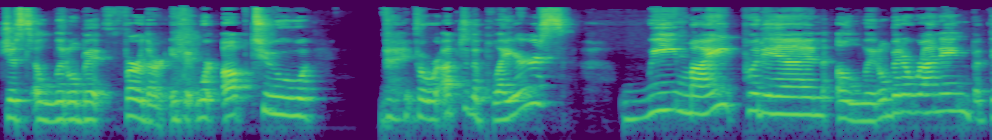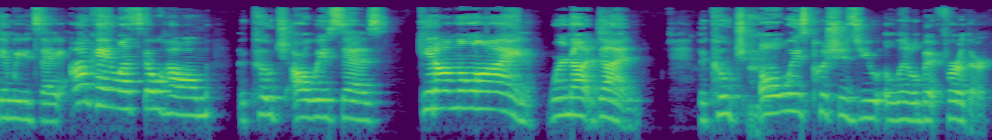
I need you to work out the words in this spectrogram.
just a little bit further. If it were up to if it were up to the players, we might put in a little bit of running, but then we would say, "Okay, let's go home." The coach always says, "Get on the line. We're not done." The coach hmm. always pushes you a little bit further.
